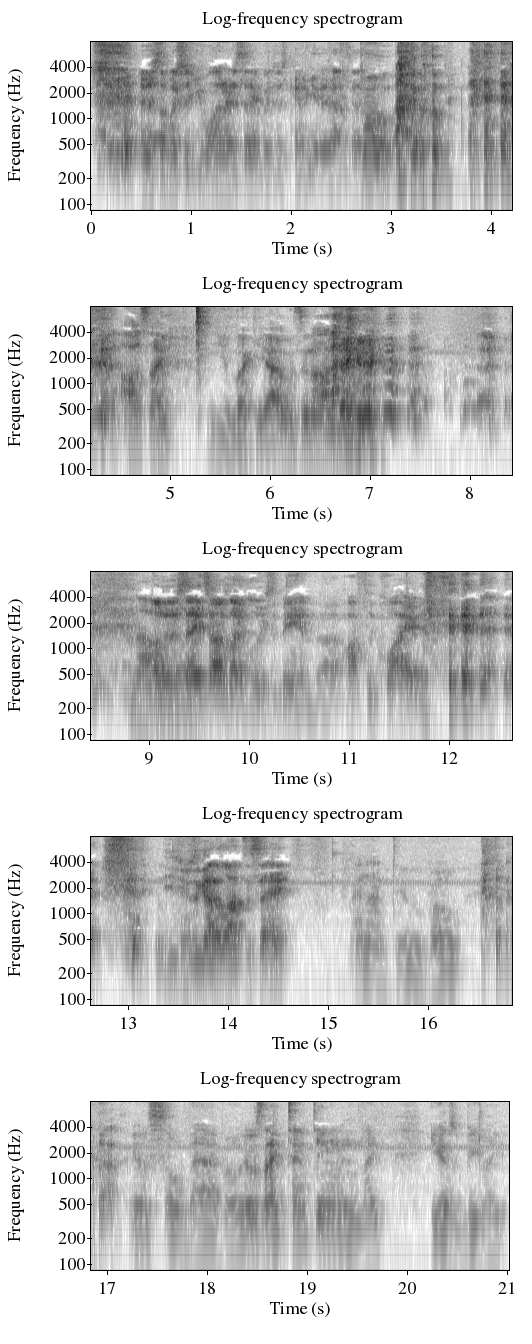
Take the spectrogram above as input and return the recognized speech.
There's so much that you wanted to say, but just couldn't get it out there. Bro, I was like, you lucky I wasn't on there. no, I was gonna say, so I was like, Luis is being uh, awfully quiet. He's usually got a lot to say. And I do, bro. It was so bad, bro. It was like tempting when like you guys would be like,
